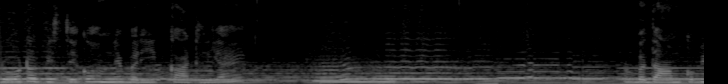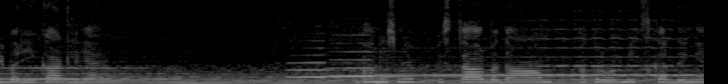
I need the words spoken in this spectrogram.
अखरोट और पिस्ते को हमने बारीक काट लिया है। और बादाम को भी बारीक काट लिया है। अब हम इसमें पिस्ता और बादाम, अखरोट मिक्स कर देंगे।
